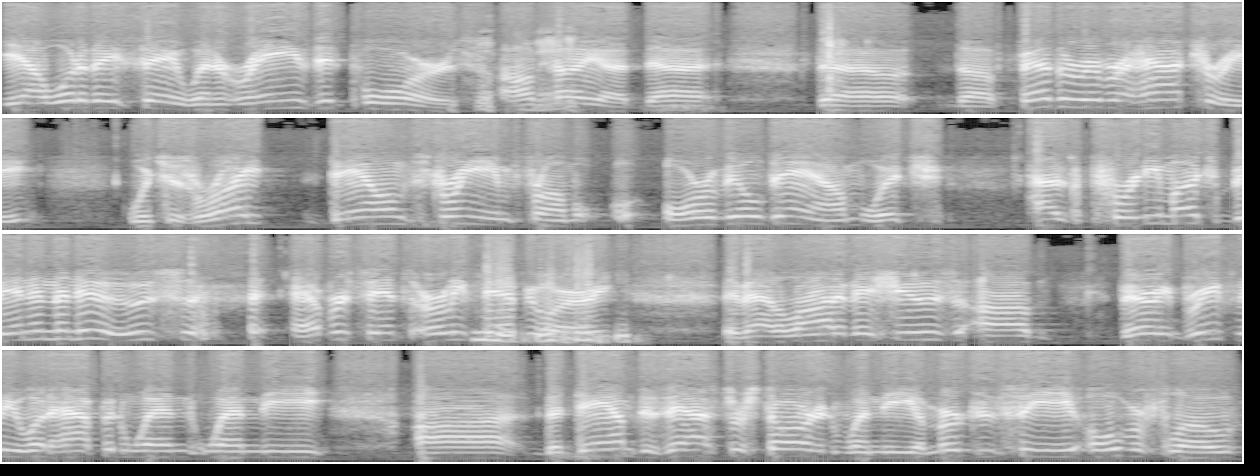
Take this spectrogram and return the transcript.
Yeah, what do they say? When it rains, it pours. I'll man. tell you the the the Feather River Hatchery, which is right downstream from Oroville Dam, which has pretty much been in the news ever since early February. They've had a lot of issues. Um, very briefly, what happened when when the uh, the dam disaster started, when the emergency overflow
